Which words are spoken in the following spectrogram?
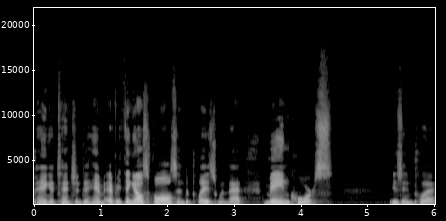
paying attention to Him. Everything else falls into place when that main course is in play.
